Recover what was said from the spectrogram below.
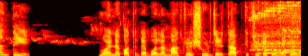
আনতে। ময়না কথাটা বলা মাত্রই সূর্যের তাপ কিছুটা কমে গেল।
